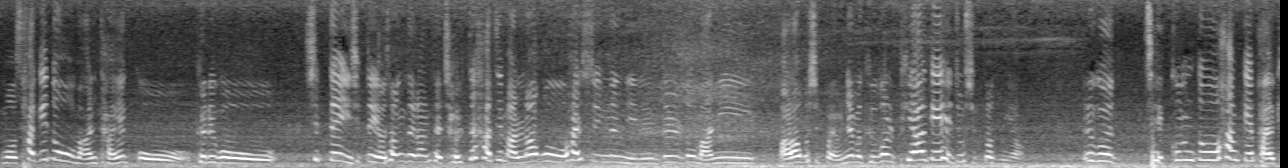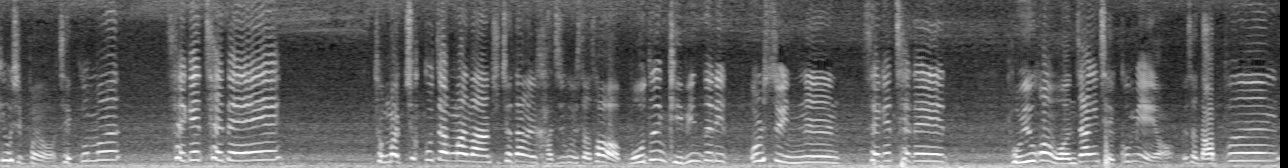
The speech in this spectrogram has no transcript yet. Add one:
뭐, 사기도 많이 당했고, 그리고 10대, 20대 여성들한테 절대 하지 말라고 할 수 있는 일들도 많이 말하고 싶어요. 왜냐면 그걸 피하게 해주고 싶거든요. 그리고 제 꿈도 함께 밝히고 싶어요. 제 꿈은 세계 최대의 정말 축구장만한 주차장을 가지고 있어서 모든 기빈들이 올 수 있는 세계 최대 보육원 원장이 제 꿈이에요. 그래서 나쁜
